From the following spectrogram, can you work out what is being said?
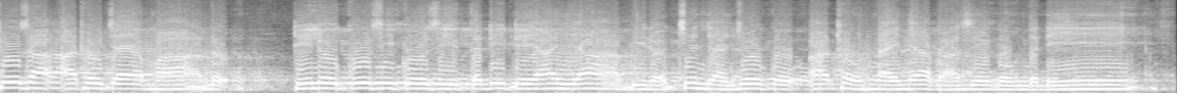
ကြိုးစားအားထုတ်ကြရမှာလို့ ဒီလိုကိုယ်စီကိုယ်စီတတိတရားရပြီးတော့ကျင့်ကြံကြိုးကိုအားထုတ်နိုင်ကြပါစေကုန်သတည်း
